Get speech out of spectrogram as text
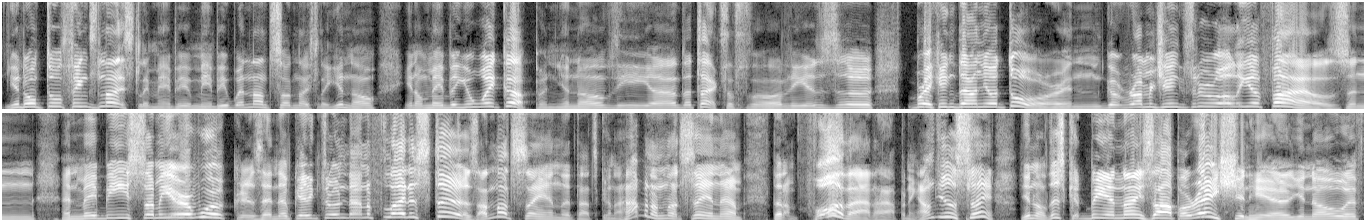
You don't do things nicely, maybe, maybe we're not so nicely, you know. You know, maybe you wake up and you know the uh, the tax authority is uh, breaking down your door and rummaging through all of your files and and maybe some of your workers end up getting thrown down a flight of stairs. I'm not saying that that's going to happen. I'm not saying um, that I'm for that happening. I'm just saying, you know, this could be a nice operation here, you know, if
